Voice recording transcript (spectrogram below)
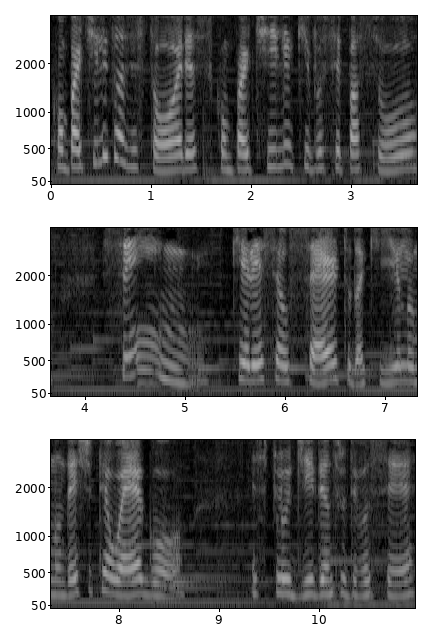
Compartilhe suas histórias, compartilhe o que você passou, sem querer ser o certo daquilo, não deixe o teu ego explodir dentro de você.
